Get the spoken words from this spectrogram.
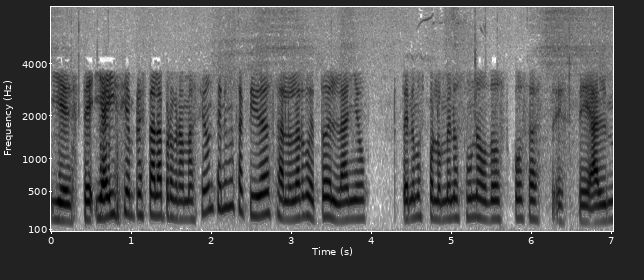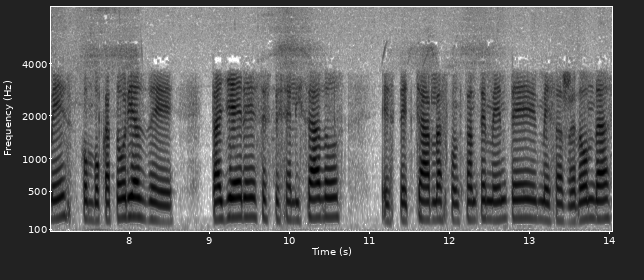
Y este y ahí siempre está la programación. Tenemos actividades a lo largo de todo el año tenemos por lo menos una o dos cosas este al mes, convocatorias de talleres especializados, este charlas constantemente, mesas redondas.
